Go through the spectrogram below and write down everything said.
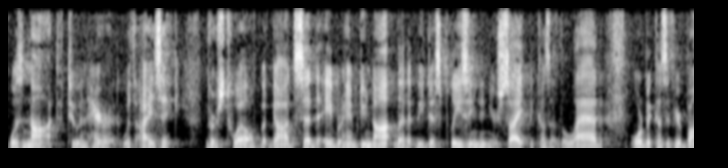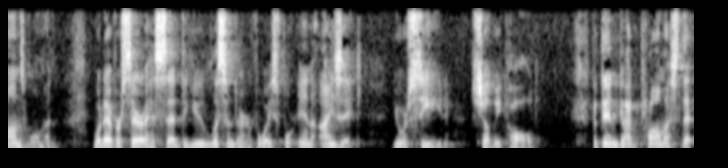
was not to inherit with Isaac. Verse 12 But God said to Abraham, Do not let it be displeasing in your sight because of the lad or because of your bondswoman. Whatever Sarah has said to you, listen to her voice, for in Isaac your seed shall be called. But then God promised that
